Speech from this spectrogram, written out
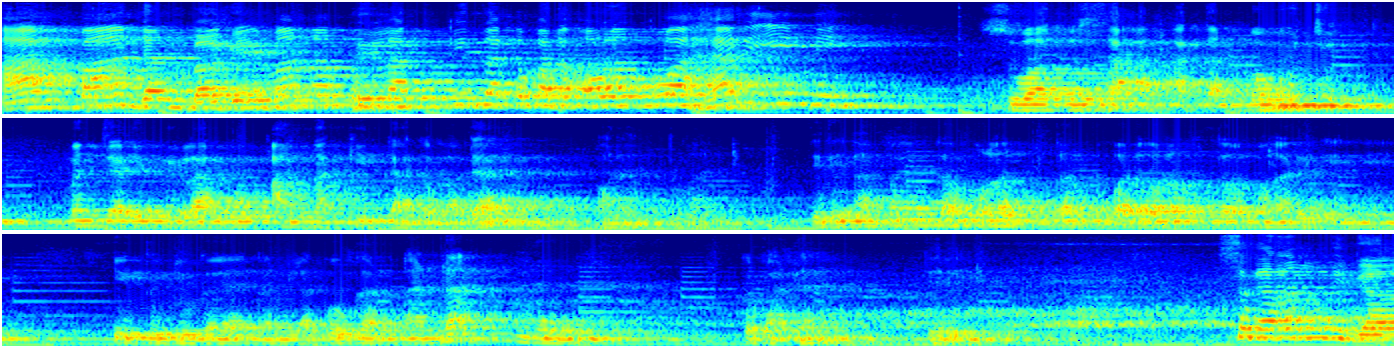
Apa dan bagaimana perilaku kita kepada orang tua hari ini? Suatu saat akan mewujud menjadi perilaku anak kita kepada orang tua. Jadi apa yang kamu lakukan kepada orang tua hari ini itu juga yang akan dilakukan anakmu kepada diri. Sekarang tinggal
